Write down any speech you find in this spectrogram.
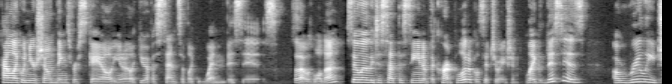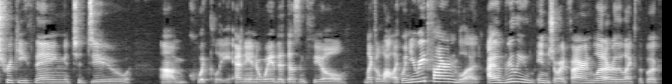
kind of like when you're shown things for scale, you know, like you have a sense of like when this is. So that was well done. Similarly, to set the scene of the current political situation. Like, this is a really tricky thing to do um, quickly and in a way that doesn't feel like a lot. Like, when you read Fire and Blood, I really enjoyed Fire and Blood. I really liked the book.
